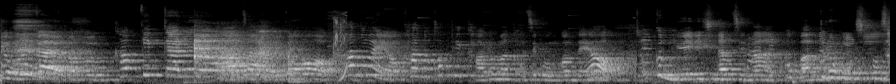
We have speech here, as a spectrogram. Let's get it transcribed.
이거 뭘까요 여러분? 커피 가루요. 맞아요 이거 카누예요 카누 커피 가루만 가지고 온 건데요 조금 유행이 지났지만 꼭 만들어 보고 싶어서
